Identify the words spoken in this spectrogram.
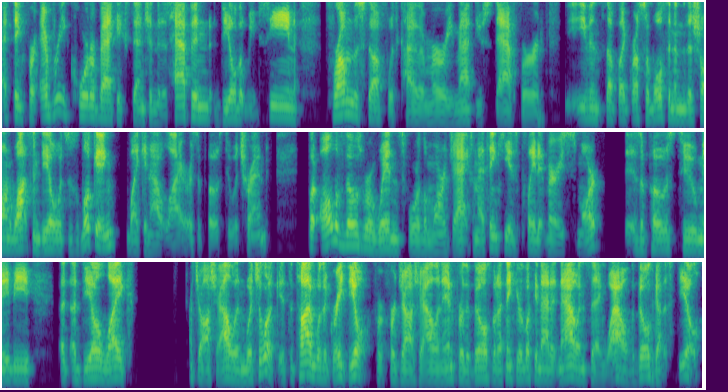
I think for every quarterback extension that has happened, deal that we've seen, from the stuff with Kyler Murray, Matthew Stafford, even stuff like Russell Wilson and the Deshaun Watson deal, which is looking like an outlier as opposed to a trend. But all of those were wins for Lamar Jackson. I think he has played it very smart as opposed to maybe a, a deal like Josh Allen, which look at the time was a great deal for, for Josh Allen and for the Bills. But I think you're looking at it now and saying, wow, the Bills got a steal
